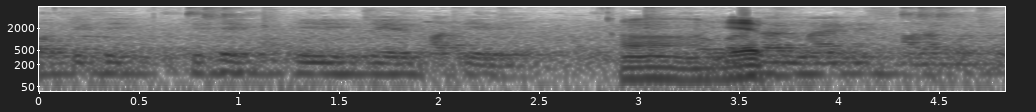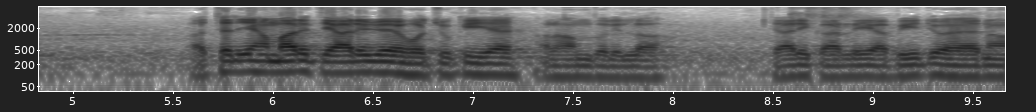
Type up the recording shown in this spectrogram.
और किसी किसी की चीज़ आती नहीं हाँ तो ये अच्छा जी हमारी तैयारी जो है हो चुकी है अल्हम्दुलिल्लाह। तैयारी कर ली अभी जो है ना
